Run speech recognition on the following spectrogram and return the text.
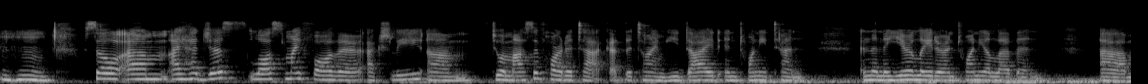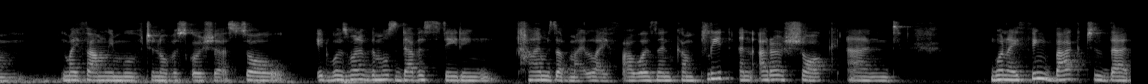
Mm-hmm. So um, I had just lost my father actually um, to a massive heart attack at the time. He died in 2010, and then a year later in 2011, um, my family moved to Nova Scotia. So it was one of the most devastating times of my life. I was in complete and utter shock. And when I think back to that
